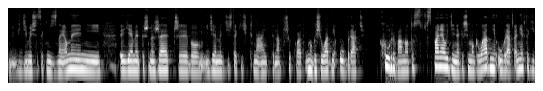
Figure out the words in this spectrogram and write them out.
widzimy się z jakimiś znajomymi, jemy pyszne rzeczy, bo idziemy gdzieś do jakiejś knajpy na przykład i mogę się ładnie ubrać kurwa, no to wspaniały dzień, jak ja się mogę ładnie ubrać, a nie w taki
